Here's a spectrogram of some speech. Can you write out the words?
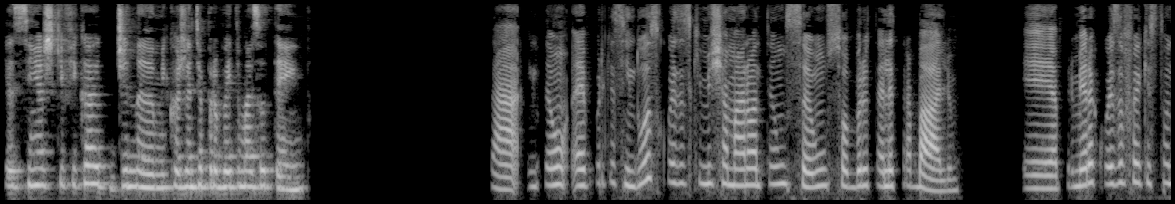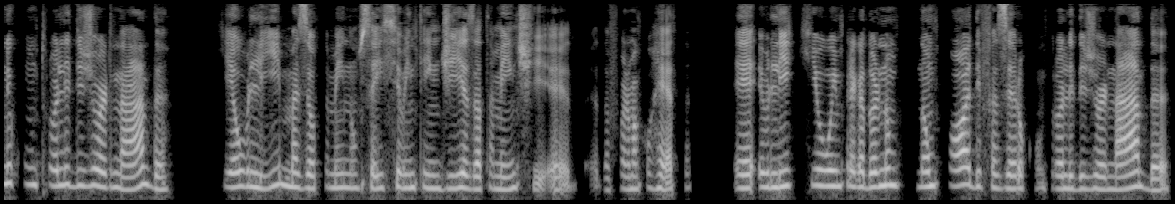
Que assim acho que fica dinâmico, a gente aproveita mais o tempo. Tá, então é porque assim, duas coisas que me chamaram a atenção sobre o teletrabalho. É, a primeira coisa foi a questão de controle de jornada, que eu li, mas eu também não sei se eu entendi exatamente é, da forma correta. É, eu li que o empregador não, não pode fazer o controle de jornada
